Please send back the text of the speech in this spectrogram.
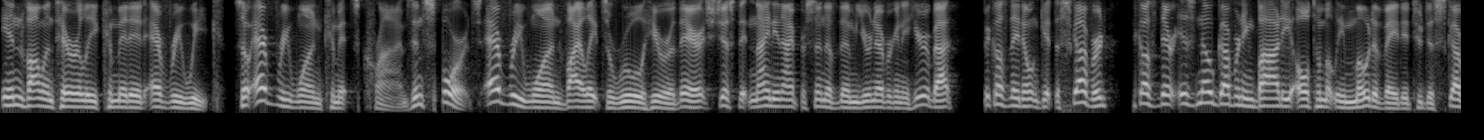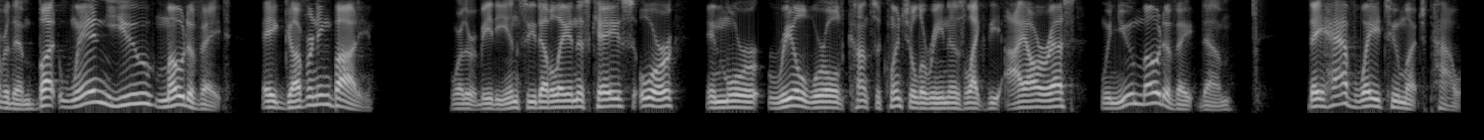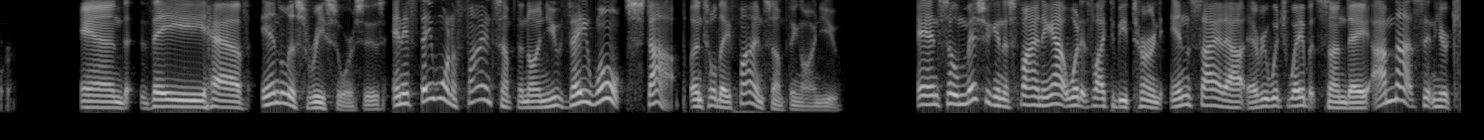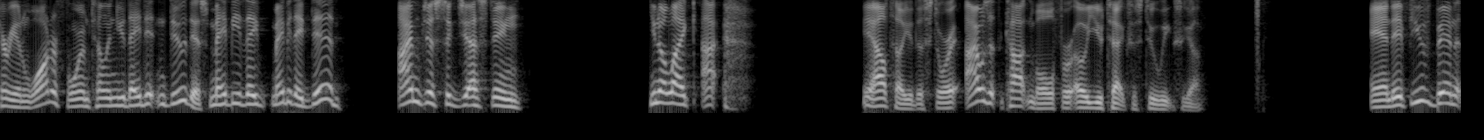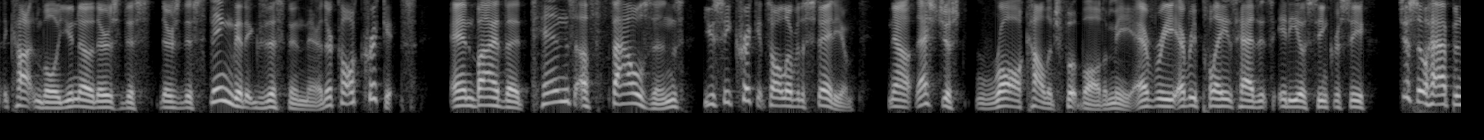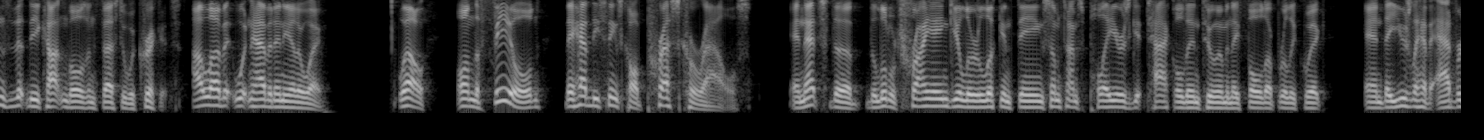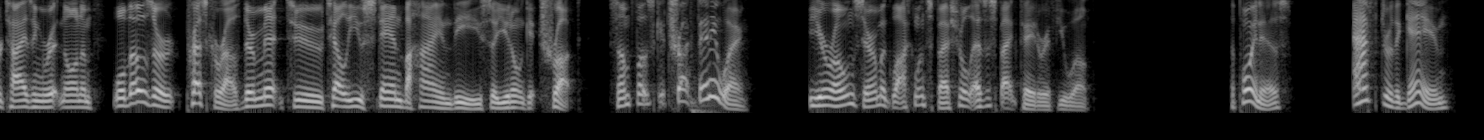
involuntarily committed every week. So everyone commits crimes. In sports, everyone violates a rule here or there. It's just that 99% of them you're never going to hear about because they don't get discovered because there is no governing body ultimately motivated to discover them. But when you motivate a governing body, whether it be the NCAA in this case or in more real world consequential arenas like the IRS, when you motivate them, they have way too much power and they have endless resources. And if they want to find something on you, they won't stop until they find something on you. And so Michigan is finding out what it's like to be turned inside out every which way but Sunday. I'm not sitting here carrying water for them telling you they didn't do this. Maybe they maybe they did. I'm just suggesting you know like I yeah, I'll tell you this story. I was at the Cotton Bowl for OU Texas two weeks ago. And if you've been at the Cotton Bowl, you know there's this, there's this thing that exists in there. They're called crickets. And by the tens of thousands, you see crickets all over the stadium. Now, that's just raw college football to me. Every, every place has its idiosyncrasy. Just so happens that the Cotton Bowl is infested with crickets. I love it, wouldn't have it any other way. Well, on the field, they have these things called press corrals and that's the the little triangular looking thing. Sometimes players get tackled into them and they fold up really quick. And they usually have advertising written on them. Well, those are press corrals. They're meant to tell you stand behind these so you don't get trucked. Some folks get trucked anyway. Your own Sarah McLachlan special as a spectator, if you will. The point is, after the game,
